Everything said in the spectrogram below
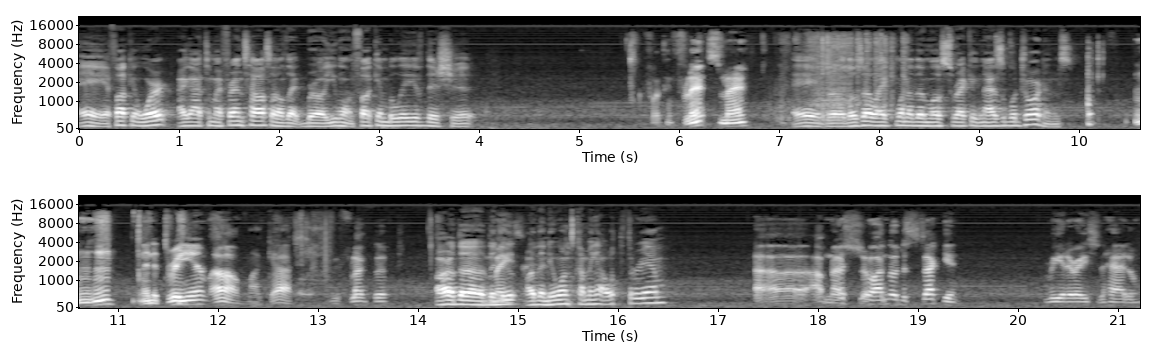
hey, it fucking worked. I got to my friend's house. I was like, bro, you won't fucking believe this shit. Fucking Flints, man. Hey, bro, those are like one of the most recognizable Jordans. Mm-hmm. And the 3M. Oh my gosh. Reflector. Are the the new are the new ones coming out with the 3M? Uh, I'm not sure. I know the second reiteration had them.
